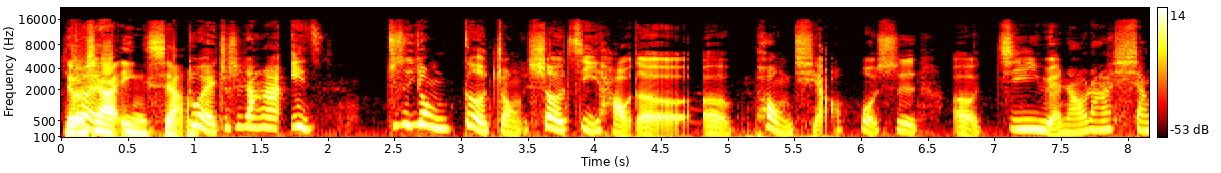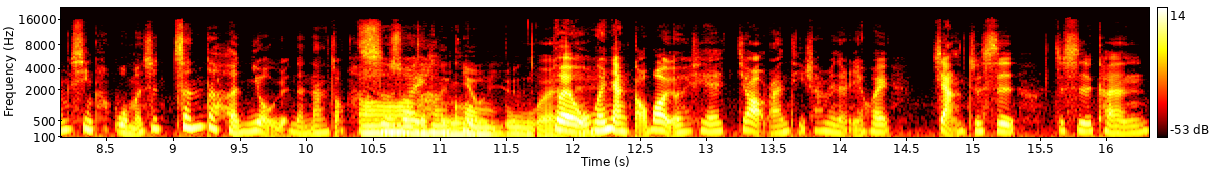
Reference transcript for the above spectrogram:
留下印象。对，就是让他一直就是用各种设计好的呃碰巧或者是呃机缘，然后让他相信我们是真的很有缘的那种。哦所以很很有恐缘。对我跟你讲，搞不好有一些交友软体上面的人也会这样，就是就是可能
